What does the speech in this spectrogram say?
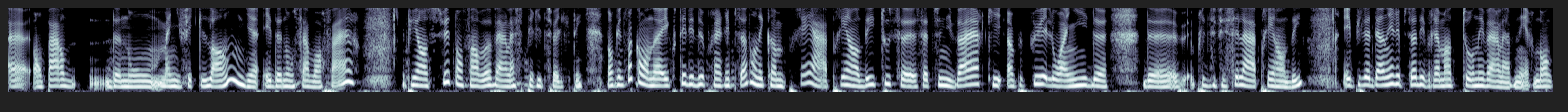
euh, on parle de nos magnifiques langues et de nos savoir-faire. Et puis ensuite on s'en va vers la spiritualité. Donc une fois qu'on a écouté les deux premiers épisodes, on est comme prêt à appréhender tout cet univers qui est un peu plus éloigné de, de plus difficile à appréhender. Et puis le dernier épisode est vraiment tourné vers l'avenir. Donc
